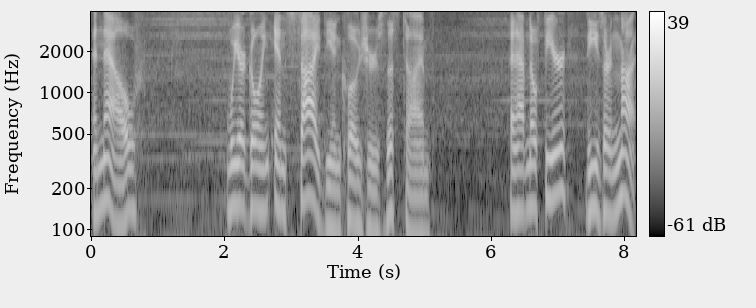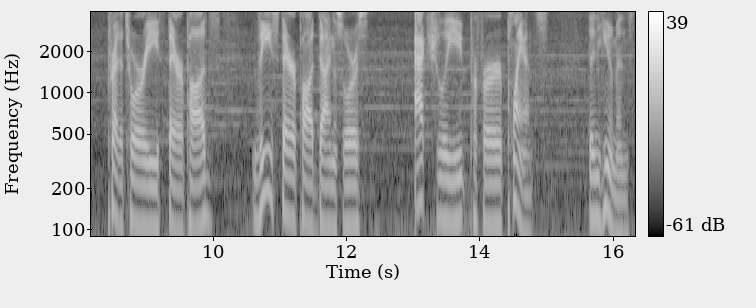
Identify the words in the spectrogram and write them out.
And now, we are going inside the enclosures this time. And have no fear, these are not predatory theropods. These theropod dinosaurs actually prefer plants than humans.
